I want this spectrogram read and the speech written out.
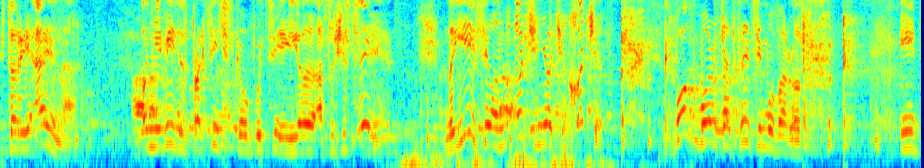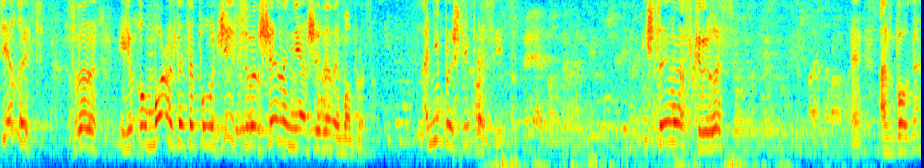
что реально он не видит практического пути ее осуществления. Но если он очень-очень хочет, Бог может открыть ему ворот и делать, и он может это получить совершенно неожиданным образом. Они пришли просить. И что им раскрылось э, от Бога?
